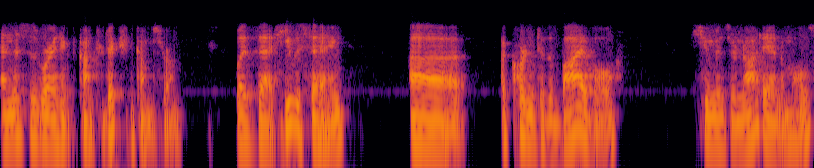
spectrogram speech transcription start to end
and this is where I think the contradiction comes from, was that he was saying, uh, according to the Bible, humans are not animals.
